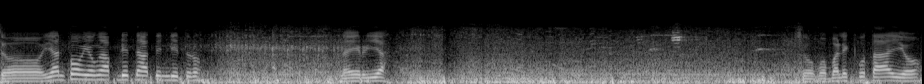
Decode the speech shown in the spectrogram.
So, yan po yung update natin dito, no? Na area. So, babalik po tayo.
